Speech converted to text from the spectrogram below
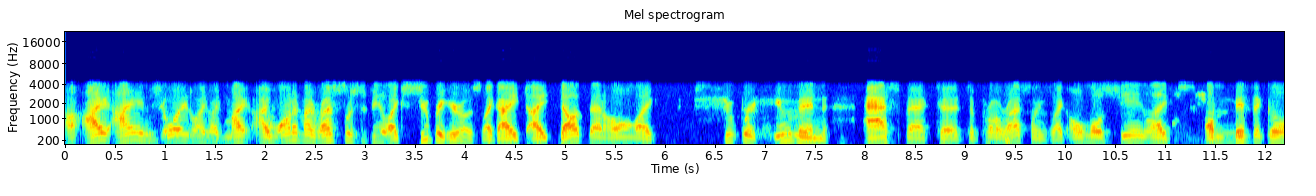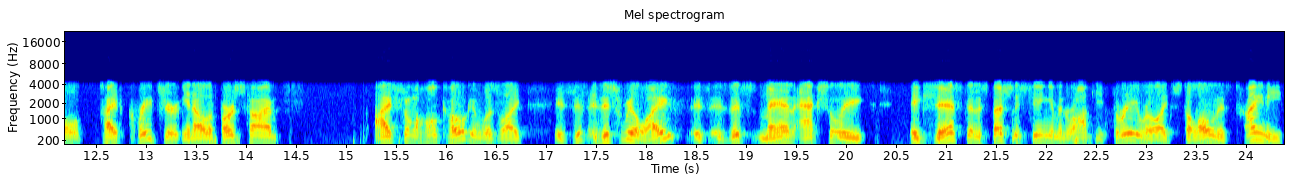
I I enjoyed like like my I wanted my wrestlers to be like superheroes. Like I I dug that whole like superhuman aspect to, to pro wrestling. It's like almost seeing like a mythical type creature. You know, the first time I saw Hulk Hogan was like, is this is this real life? Is is this man actually exist? And especially seeing him in Rocky Three, where like Stallone is tiny.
